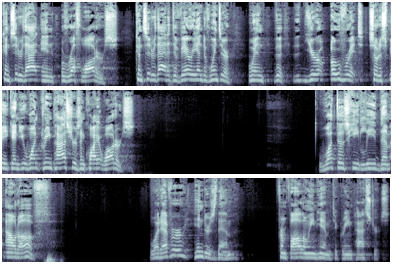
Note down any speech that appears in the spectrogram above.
Consider that in rough waters. Consider that at the very end of winter when the, you're over it, so to speak, and you want green pastures and quiet waters. What does he lead them out of? Whatever hinders them from following him to green pastures.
